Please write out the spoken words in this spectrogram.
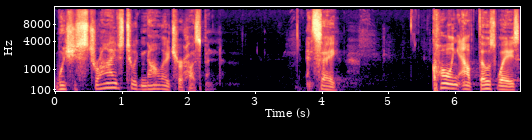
when she strives to acknowledge her husband and say, calling out those ways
